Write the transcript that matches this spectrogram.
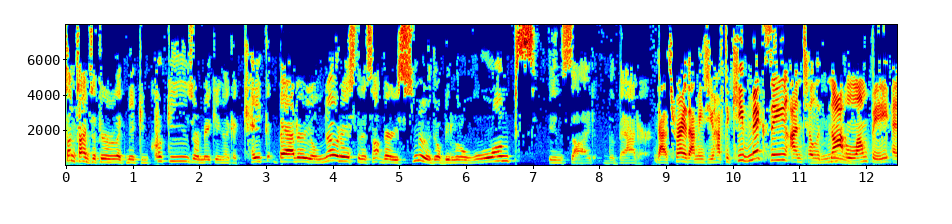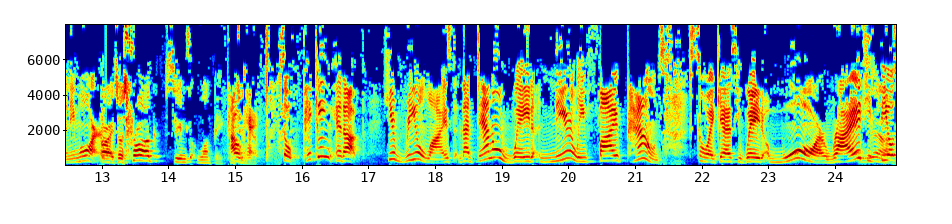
sometimes if you're like making cookies or making like a cake batter, you'll notice that it's not very smooth. There'll be little lumps inside the batter. That's right. That means you have to keep mixing until it's mm. not lumpy anymore. All right. So frog seems lumpy. Continue. Okay. So picking it up he realized that Daniel weighed nearly five pounds. So I guess he weighed more, right? He feels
